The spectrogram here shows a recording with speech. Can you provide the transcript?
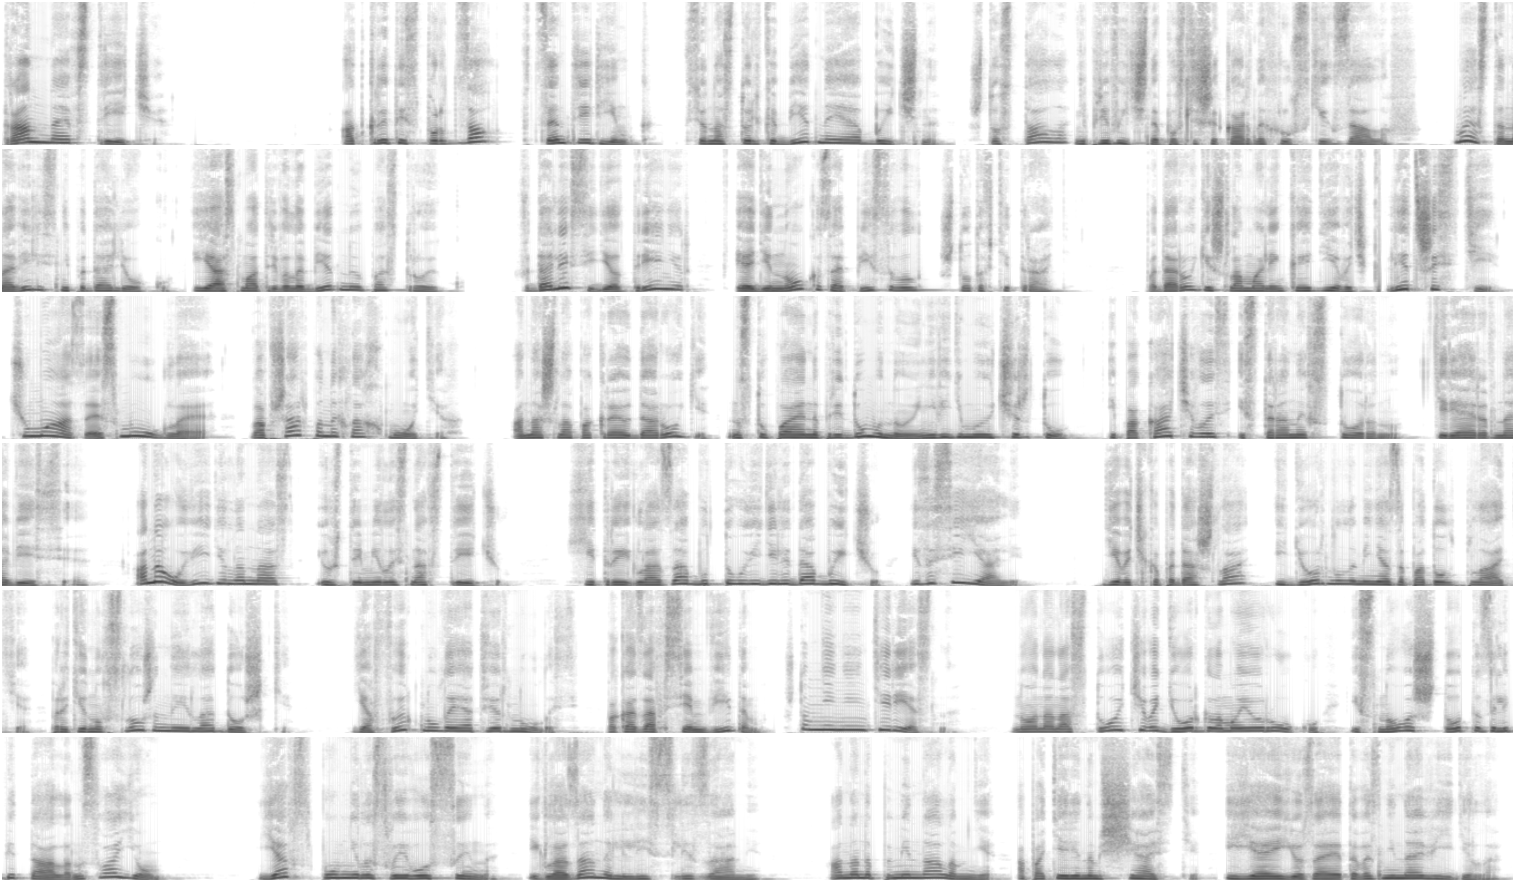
Странная встреча. Открытый спортзал в центре ринг. Все настолько бедно и обычно, что стало непривычно после шикарных русских залов. Мы остановились неподалеку, и я осматривала бедную постройку. Вдали сидел тренер и одиноко записывал что-то в тетрадь. По дороге шла маленькая девочка, лет шести, чумазая, смуглая, в обшарпанных лохмотьях. Она шла по краю дороги, наступая на придуманную невидимую черту, и покачивалась из стороны в сторону, теряя равновесие. Она увидела нас и устремилась навстречу. Хитрые глаза будто увидели добычу и засияли. Девочка подошла и дернула меня за подол платья, протянув сложенные ладошки. Я фыркнула и отвернулась, показав всем видом, что мне неинтересно но она настойчиво дергала мою руку и снова что-то залепетала на своем. Я вспомнила своего сына, и глаза налились слезами. Она напоминала мне о потерянном счастье, и я ее за это возненавидела.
